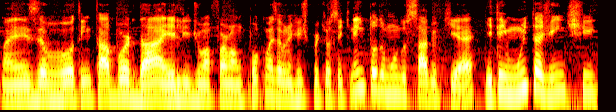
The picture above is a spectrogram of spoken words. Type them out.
mas eu vou tentar abordar ele de uma forma um pouco mais abrangente, porque eu sei que nem todo mundo sabe o que é, e tem muita gente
